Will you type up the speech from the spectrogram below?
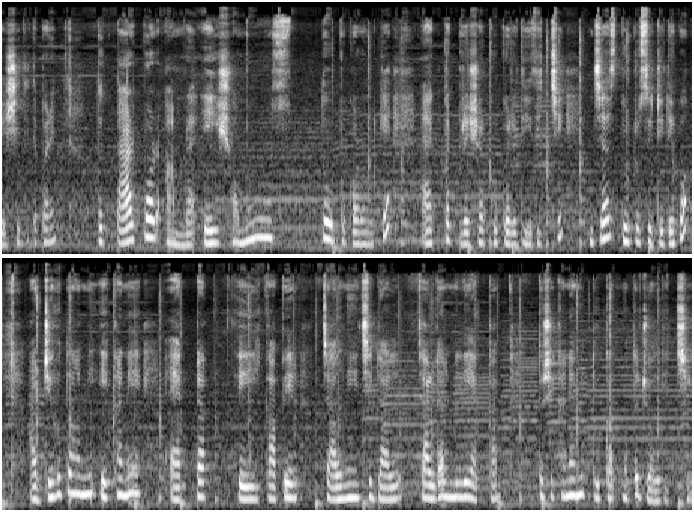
বেশি দিতে পারে। তো তারপর আমরা এই সমস্ত উপকরণকে একটা প্রেশার কুকারে দিয়ে দিচ্ছি জাস্ট দুটো সিটি দেব। আর যেহেতু আমি এখানে একটা এই কাপের চাল নিয়েছি, ডাল, চাল ডাল মিলিয়ে এক কাপ তো সেখানে আমি দু কাপ মতো জল দিচ্ছি।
